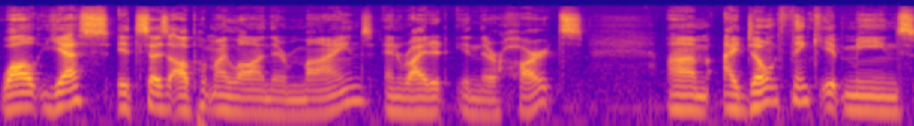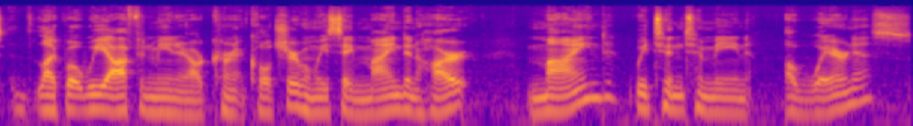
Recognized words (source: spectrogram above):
while yes, it says I'll put my law in their minds and write it in their hearts. Um, I don't think it means like what we often mean in our current culture when we say mind and heart. Mind, we tend to mean awareness,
